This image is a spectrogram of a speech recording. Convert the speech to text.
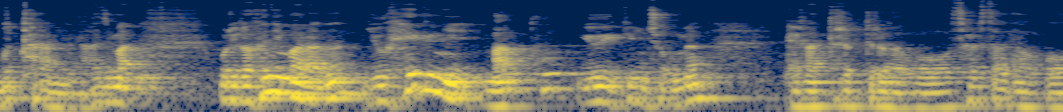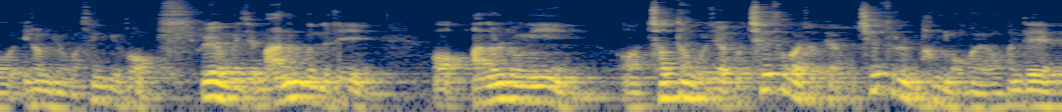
무탈합니다. 하지만 우리가 흔히 말하는 유해균이 많고 유익균이 적으면 배가 드륵 들어가고 설사도 하고 이런 경우가 생기고 그리고 이제 많은 분들이 어, 안월동이 어, 저탄고지하고 채소가 좋다고 채소를 막 먹어요. 근데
